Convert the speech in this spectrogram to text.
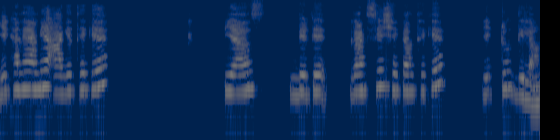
এখানে আমি আগে থেকে পেঁয়াজ বেটে রাখছি সেখান থেকে একটু দিলাম।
